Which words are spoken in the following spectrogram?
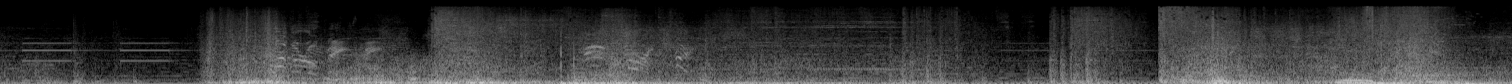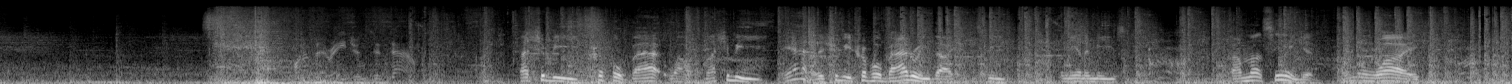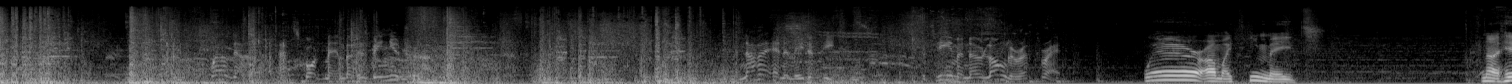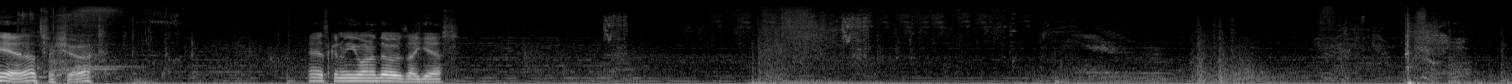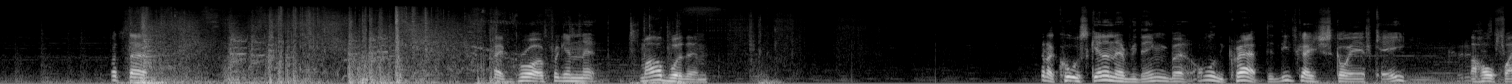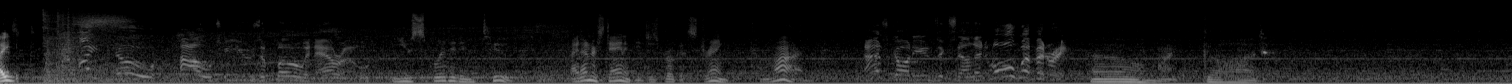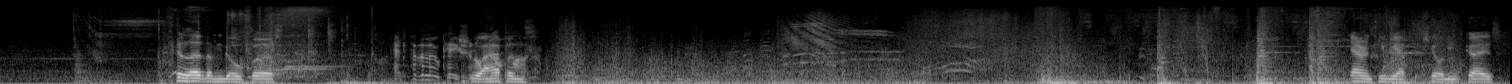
that should be triple bat. Wow, that should be yeah. There should be triple battery that I can see from the enemies. I'm not seeing it. I don't know why. Well done. That squad member has been neutralized. Another enemy defeated. The team are no longer a threat. Where are my teammates? Not here, that's for sure. Yeah, it's gonna be one of those, I guess. What the? I brought a friggin' mob with him. Got a cool skin and everything, but holy crap, did these guys just go AFK? The whole fight? I know how to use a bow and arrow. You split it in two. I'd understand if you just broke a string. Come on. Asgardians excel at all weaponry. Oh my god. Should let them go first. Head for the location what happens. Guarantee we have to kill these guys.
